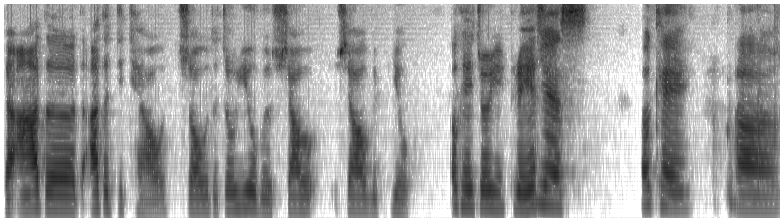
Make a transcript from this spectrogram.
the other the other detail. So the Joey will show show with you. Okay, Joey, please. Yes. Okay. Uh,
